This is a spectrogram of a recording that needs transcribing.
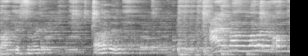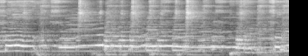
বাক্যের সময় আরে! আইন আল্লাহের গন্ধ। তোর ভিতরে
